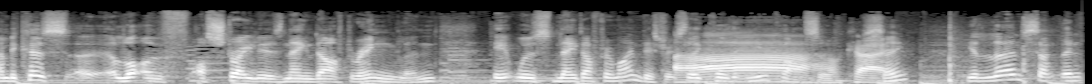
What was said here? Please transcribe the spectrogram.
and because uh, a lot of Australia is named after England, it was named after a mine district. So they called it Ah, Newcastle. okay. See? You learn something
